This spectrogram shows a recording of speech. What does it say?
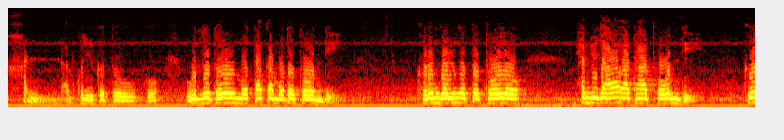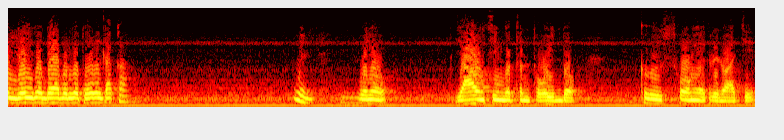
하나 걸릴 것도 없고 우리도 돌을 못 닦아 모두 도인디. 걸음 걸는 것도 도요. 행주자가 다 도인디. 그걸 여의고 내버리고 돌을 닦아? 뭐냐? 야옹스인 같은 도인도 그 송에 그래 놨지.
